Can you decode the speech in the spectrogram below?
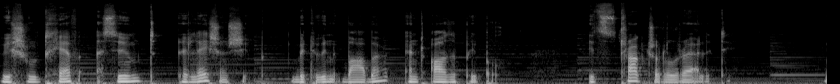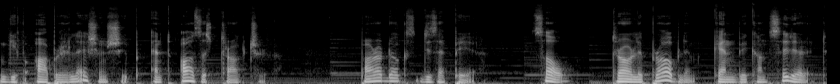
we should have assumed relationship between barber and other people. It's structural reality give up relationship and other structure. Paradox disappear. So, trolley problem can be considered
